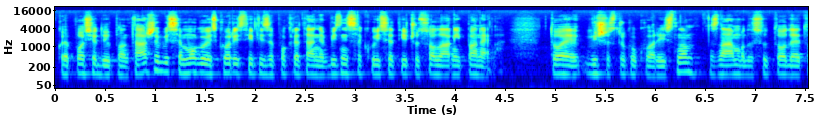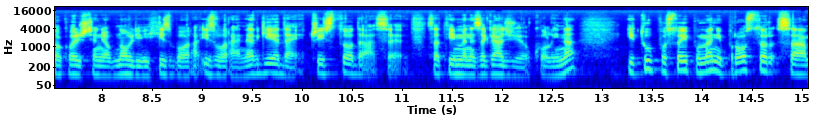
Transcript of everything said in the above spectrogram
koje posjeduju plantaže bi se mogao iskoristiti za pokretanje biznisa koji se tiču solarnih panela. To je više struko korisno. Znamo da su to da je to korišćenje obnovljivih izbora, izvora energije, da je čisto, da se sa time ne zagađuje okolina i tu postoji po meni prostor sa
